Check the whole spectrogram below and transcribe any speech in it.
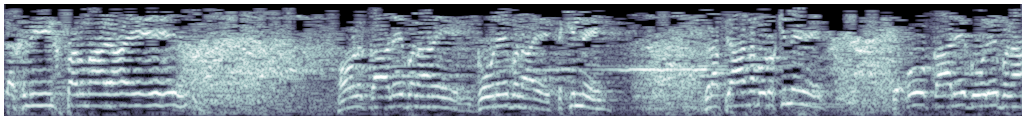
تخلیق فرمایا ہے۔ ہوں کالے بنائے، گورے بنائے کنے؟ ذرا پیار نہ بولو، کنے؟ او کالے گورے بنا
